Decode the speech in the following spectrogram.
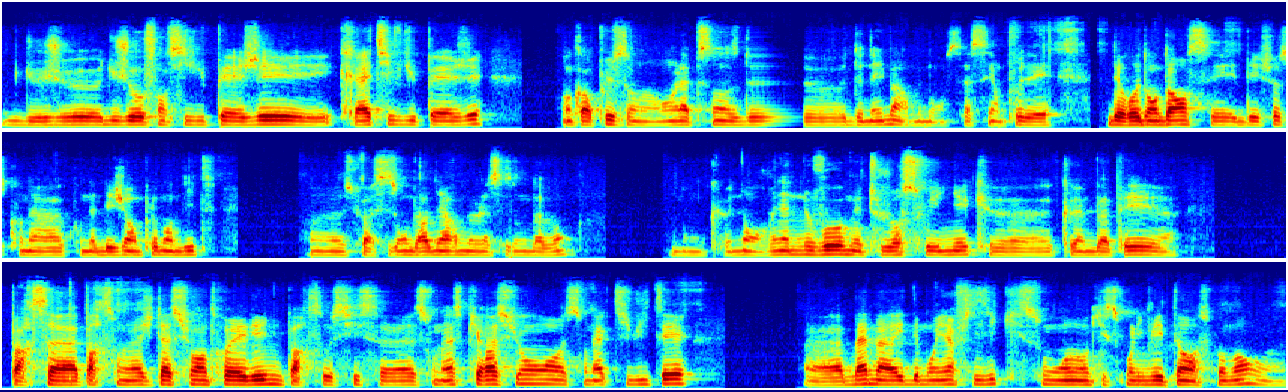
du jeu du jeu offensif du PSG et créatif du PSG, encore plus en, l'absence de, de, Neymar. Mais bon, ça c'est un peu des, des, redondances et des choses qu'on a qu'on a déjà amplement dites euh, sur la saison dernière, même la saison d'avant. Donc euh, non, rien de nouveau, mais toujours souligner que, que Mbappé par, sa, par son agitation entre les lignes, par aussi son inspiration, son activité, euh, même avec des moyens physiques qui sont, qui sont limités en ce moment. Euh.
